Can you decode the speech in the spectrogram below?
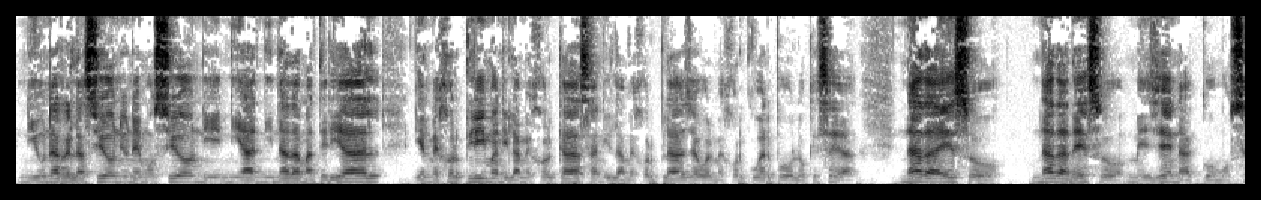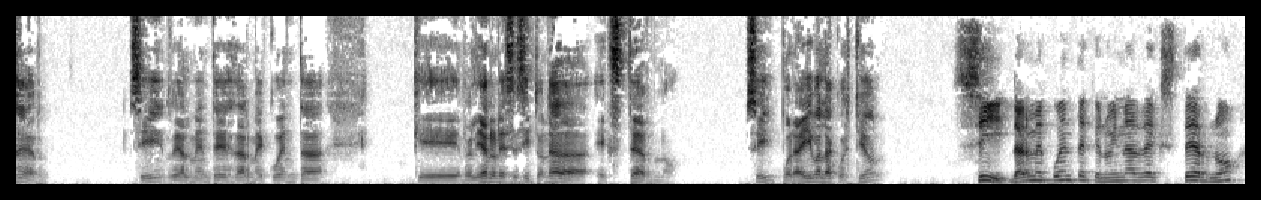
ni una relación, ni una emoción, ni, ni, ni nada material, ni el mejor clima, ni la mejor casa, ni la mejor playa o el mejor cuerpo o lo que sea. Nada eso, nada de eso me llena como ser ¿sí? Realmente es darme cuenta que en realidad no necesito nada externo, ¿sí? ¿Por ahí va la cuestión? Sí, darme cuenta que no hay nada externo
